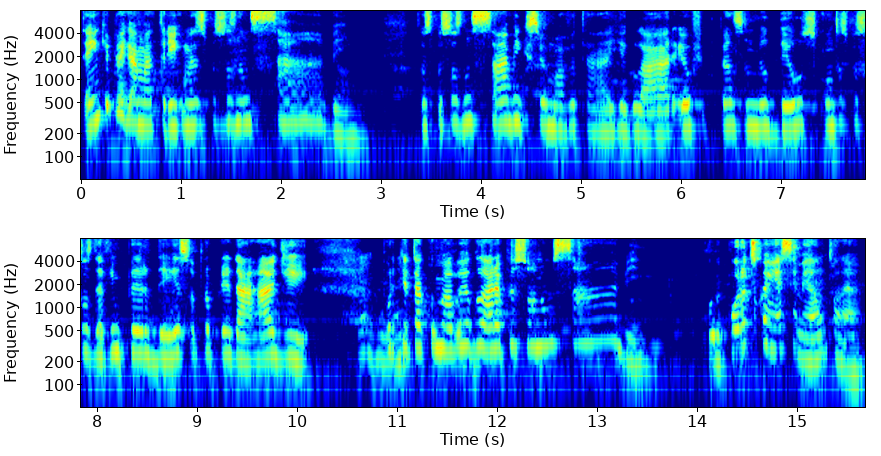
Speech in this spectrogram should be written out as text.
tem que pegar a matrícula, mas as pessoas não sabem. Então, as pessoas não sabem que seu imóvel está irregular. Eu fico pensando, meu Deus, quantas pessoas devem perder sua propriedade uhum. porque está com o imóvel irregular, a pessoa não sabe. Por puro desconhecimento, né?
